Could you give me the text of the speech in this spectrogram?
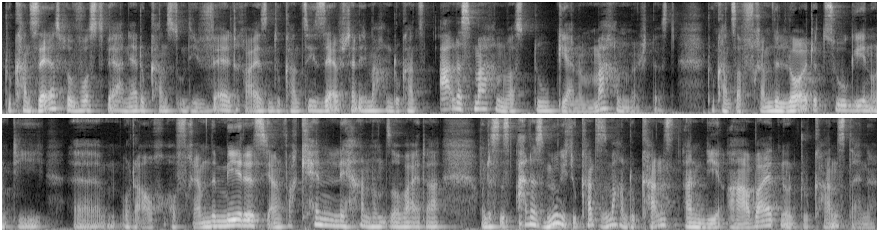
Du kannst selbstbewusst werden, ja, du kannst um die Welt reisen, du kannst dich selbstständig machen, du kannst alles machen, was du gerne machen möchtest. Du kannst auf fremde Leute zugehen und die, ähm, oder auch auf fremde Mädels, die einfach kennenlernen und so weiter. Und das ist alles möglich, du kannst es machen. Du kannst an dir arbeiten und du kannst deine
